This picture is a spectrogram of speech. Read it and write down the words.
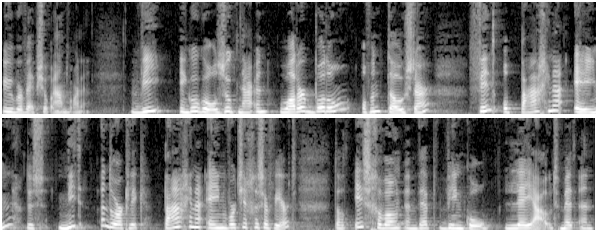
Uber webshop aan het worden. Wie in Google zoekt naar een water bottle of een toaster, vindt op pagina 1, dus niet een doorklik, pagina 1 wordt je geserveerd. Dat is gewoon een webwinkel layout met een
